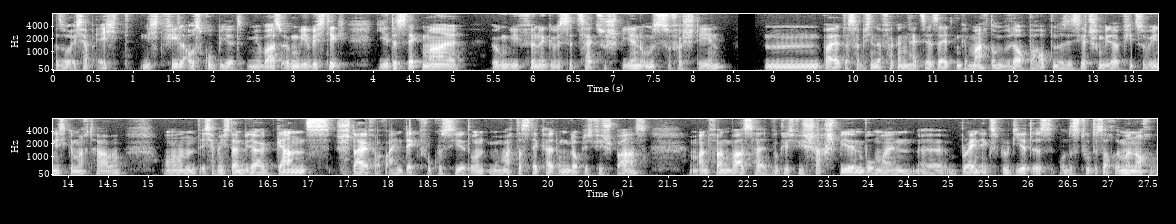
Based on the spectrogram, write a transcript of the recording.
Also ich habe echt nicht viel ausprobiert. Mir war es irgendwie wichtig, jedes Deck mal irgendwie für eine gewisse Zeit zu spielen, um es zu verstehen. Mm, weil das habe ich in der Vergangenheit sehr selten gemacht und würde auch behaupten, dass ich es jetzt schon wieder viel zu wenig gemacht habe. Und ich habe mich dann wieder ganz steif auf ein Deck fokussiert und mir macht das Deck halt unglaublich viel Spaß. Am Anfang war es halt wirklich wie Schachspielen, wo mein äh, Brain explodiert ist und es tut es auch immer noch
